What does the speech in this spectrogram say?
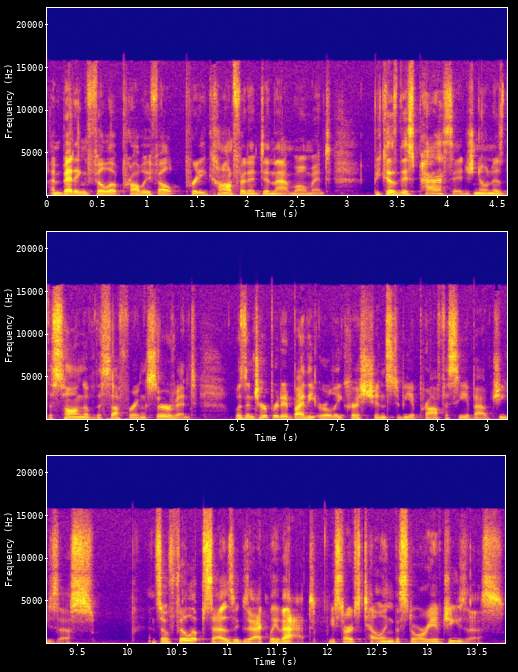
I'm betting Philip probably felt pretty confident in that moment, because this passage, known as the Song of the Suffering Servant, was interpreted by the early Christians to be a prophecy about Jesus, and so Philip says exactly that. He starts telling the story of Jesus.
